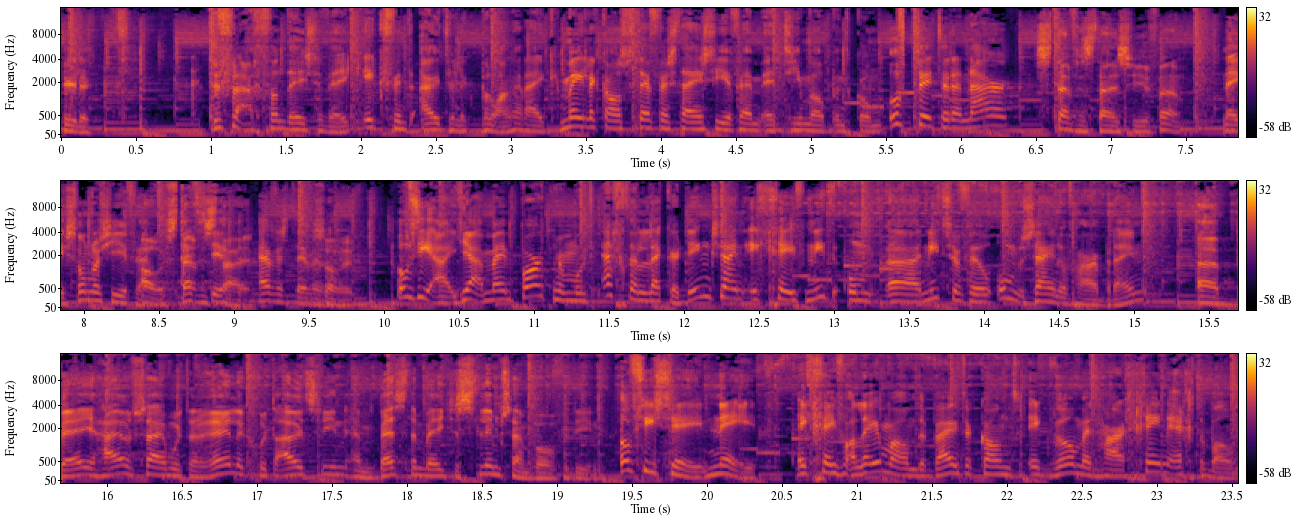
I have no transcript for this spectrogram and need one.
tuurlijk. De vraag van deze week. Ik vind uiterlijk belangrijk. Mailen kan steffensteincfm.gmail.com of twitteren naar... Steffenstein CFM. Nee, zonder CFM. Oh, Steffenstein. Sorry. Of die A. Ja, mijn partner moet echt een lekker ding zijn. Ik geef niet, om, eh, niet zoveel om zijn of haar brein. Eh, B, hij of zij moet er redelijk goed uitzien en best een beetje slim zijn bovendien. Optie C. Nee. Ik geef alleen maar om de buitenkant. Ik wil met haar geen echte band.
